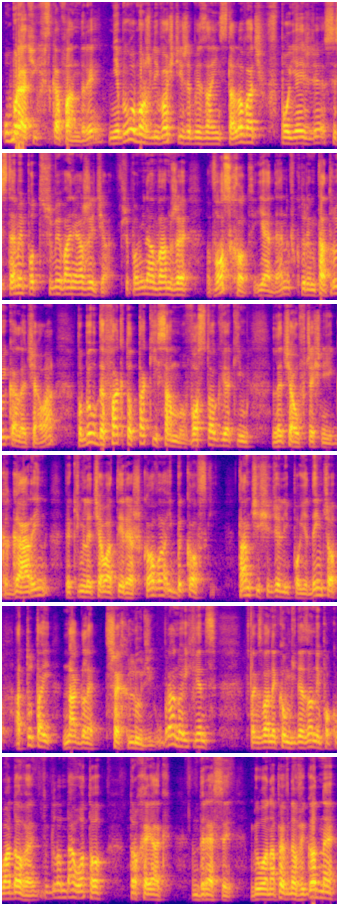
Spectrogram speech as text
ubrać ich w skafandry, nie było możliwości, żeby zainstalować w pojeździe systemy podtrzymywania życia. Przypominam Wam, że Woschod 1, w którym ta trójka leciała, to był de facto taki sam Wostok, w jakim leciał wcześniej Gagarin, w jakim leciała Tyreszkowa i Bykowski. Tamci siedzieli pojedynczo, a tutaj nagle trzech ludzi. Ubrano ich więc w tak zwane kombinezony pokładowe. Wyglądało to trochę jak dresy. Było na pewno wygodne,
